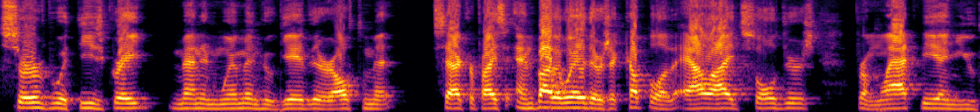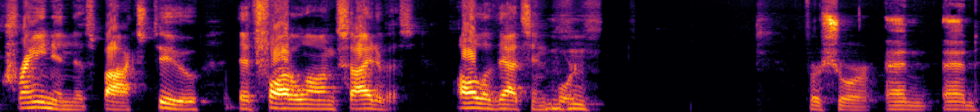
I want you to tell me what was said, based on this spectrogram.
served with these great men and women who gave their ultimate sacrifice. And by the way, there's a couple of Allied soldiers from Latvia and Ukraine in this box too that fought alongside of us. All of that's mm-hmm. important. Mm-hmm. For sure. And and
